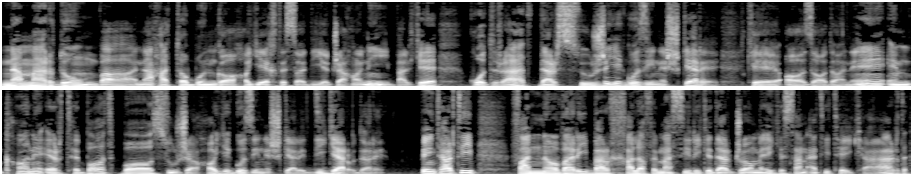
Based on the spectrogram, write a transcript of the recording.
نه مردم و نه حتی بنگاه های اقتصادی جهانی بلکه قدرت در سوژه گزینشگره که آزادانه امکان ارتباط با سوژه های گزینشگر دیگر رو داره. به این ترتیب فناوری برخلاف مسیری که در جامعه صنعتی طی کرد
